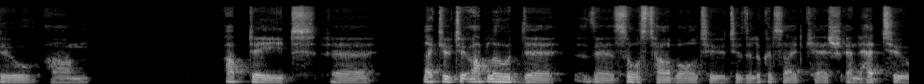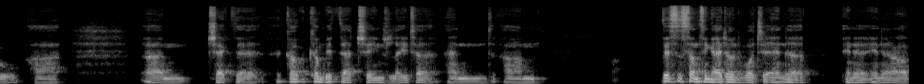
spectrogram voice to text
to um, update uh, like to, to upload the the source tarball to to the local site cache and had to uh, um, check the commit that change later. And um, this is something i don't want to end up in a in a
